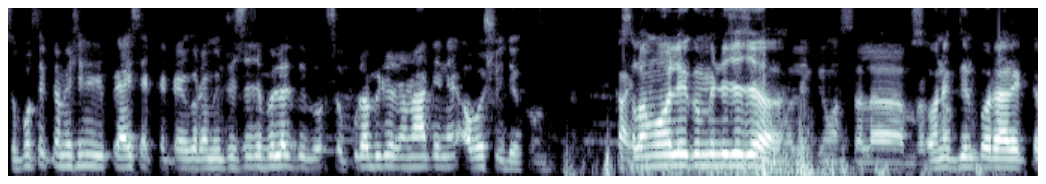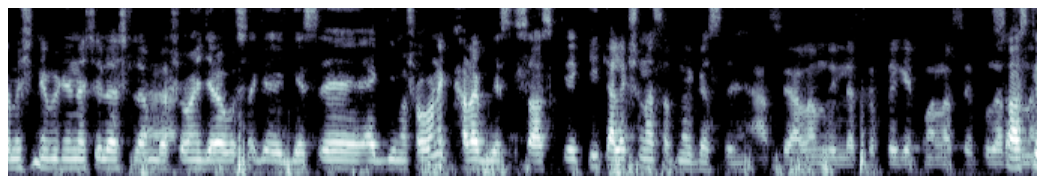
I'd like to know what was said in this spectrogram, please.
সো প্রত্যেকটা মেশিনের প্রাইস একটা টাকা করে মিন্টু চাচা বলে দিব। সো পুরো ভিডিওটা না টেনে অবশ্যই দেখুন। আসসালামু আলাইকুম মিন্টু চাচা। ওয়ালাইকুম আসসালাম অনেকদিন পর আর একটা মেশিনের ভিডিও নিয়ে চলে আসলাম। ব্যবসা বাণিজ্যের অবস্থা গেছে একদিন সব অনেক খারাপ গেছে। So, আজকে কি কালেকশন আছে আপনার কাছে? আছে আলহামদুলিল্লাহ সব প্যাকেট মাল আছে পুরো আজকে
